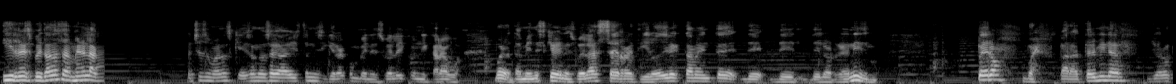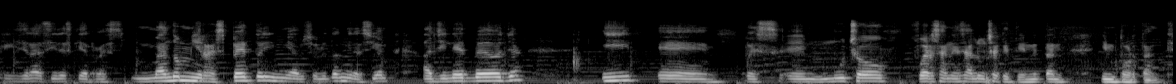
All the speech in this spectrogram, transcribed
Y respetando también a la derechos humanos que eso no se había visto ni siquiera con Venezuela y con Nicaragua. Bueno, también es que Venezuela se retiró directamente del organismo. Pero bueno, para terminar, yo lo que quisiera decir es que mando mi respeto y mi absoluta admiración a Ginette Bedoya y eh, pues eh, mucho fuerza en esa lucha que tiene tan importante.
